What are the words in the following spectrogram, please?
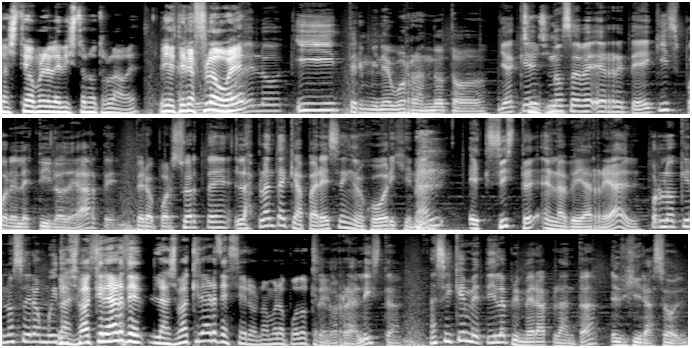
Yo a este hombre le he visto en otro lado, ¿eh? Oye, tiene flow, ¿eh? Y terminé borrando todo, ya que no se ve RTX por el estilo de arte. Pero por suerte, las plantas que aparecen en el juego original existe en la vida real, por lo que no será muy las Va a crear de, las va a crear de cero, no me lo puedo creer. lo realista. Así que metí la primera planta, el girasol,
